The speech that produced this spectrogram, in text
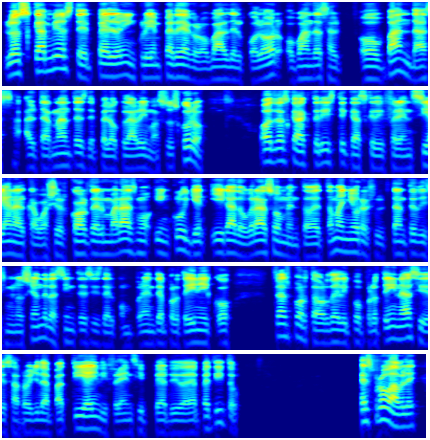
Los cambios de pelo incluyen pérdida global del color o bandas, o bandas alternantes de pelo claro y más oscuro. Otras características que diferencian al kwashiorkor del marasmo incluyen hígado graso aumentado de tamaño resultante disminución de la síntesis del componente proteínico transportador de lipoproteínas y desarrollo de apatía, indiferencia y pérdida de apetito. Es probable que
